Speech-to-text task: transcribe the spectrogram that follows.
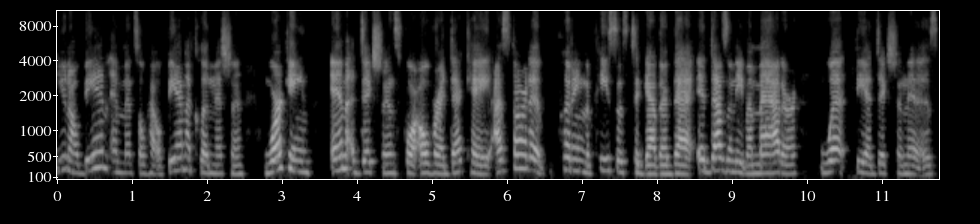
you know, being in mental health, being a clinician, working in addictions for over a decade, I started putting the pieces together that it doesn't even matter what the addiction is.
